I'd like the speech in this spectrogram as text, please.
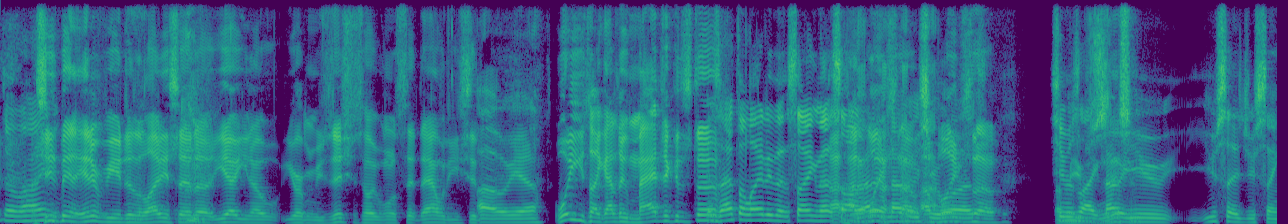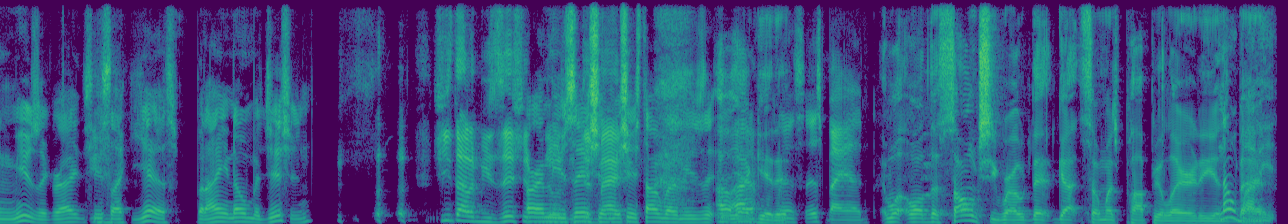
out for hyenas. She's being interviewed, and the lady said, uh, "Yeah, you know, you're a musician, so we want to sit down with you." She said, Oh yeah. "What do you think? I do magic and stuff." Is that the lady that sang that song? I, didn't know who she I believe was. so. She A was like, "No, musician. you you said you sing music, right?" She's like, "Yes, but I ain't no magician She's not a musician or a doing just musician." But magic. she's talking about a music. Oh, I get it. It's, it's bad. Well, well, the song she wrote that got so much popularity is Nobody- bad.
